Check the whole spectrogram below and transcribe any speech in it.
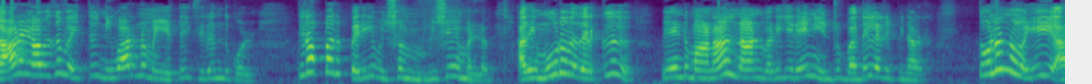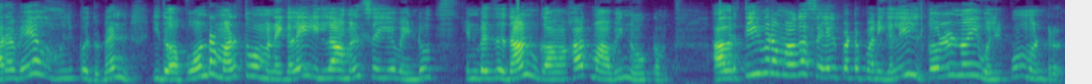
யாரையாவது வைத்து நிவாரண மையத்தை திறந்து கொள். திறப்பது பெரிய விஷம் விஷயமல்ல. அதை மூடுவதற்கு வேண்டுமானால் நான் வருகிறேன் என்று பதில் அனுப்பினார். தொழுநோயை அறவே ஒழிப்பதுடன் இது போன்ற மருத்துவமனைகளை இல்லாமல் செய்ய வேண்டும் என்பதுதான் மகாத்மாவின் நோக்கம். அவர் தீவிரமாக செயல்பட்ட பணிகளில் தொழுநோய் ஒழிப்பும் ஒன்று.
